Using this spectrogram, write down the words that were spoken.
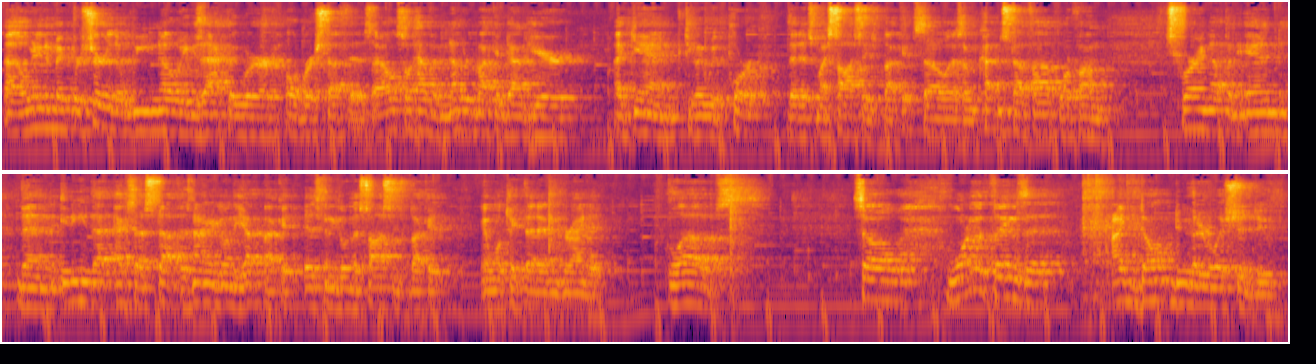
Uh, we need to make for sure that we know exactly where all of our stuff is. I also have another bucket down here again, particularly with pork, that is my sausage bucket. So as I'm cutting stuff up or if I'm squaring up an end, then any of that excess stuff is not gonna go in the yuck bucket, it's gonna go in the sausage bucket and we'll take that in and grind it. Gloves. So one of the things that I don't do that I really should do,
